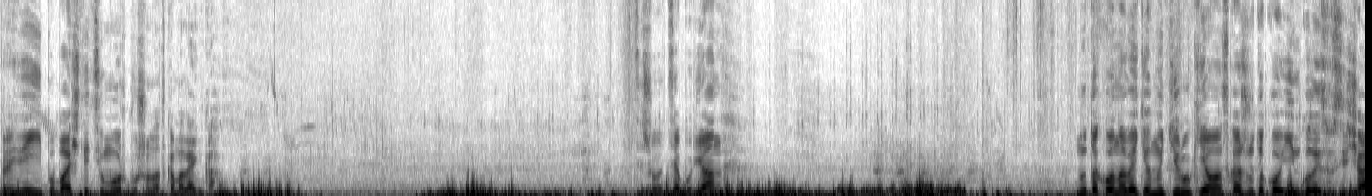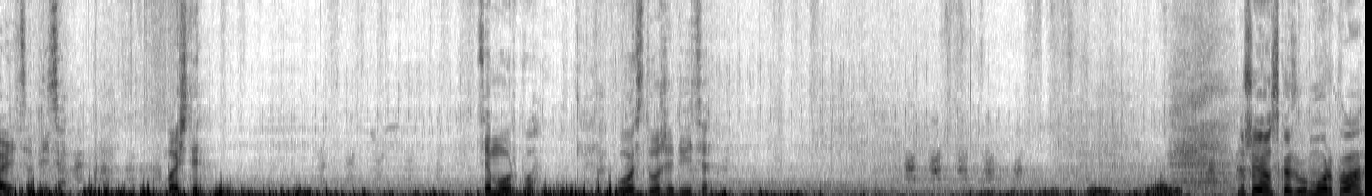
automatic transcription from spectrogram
Прийди і побачити цю моркву, що вона така маленька. Що, це бур'ян. Ну тако на витягнуті руки, я вам скажу, тако інколи зустрічається. Дивіться. Бачите? Це морква. Ось теж дивіться. Ну що я вам скажу, морква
